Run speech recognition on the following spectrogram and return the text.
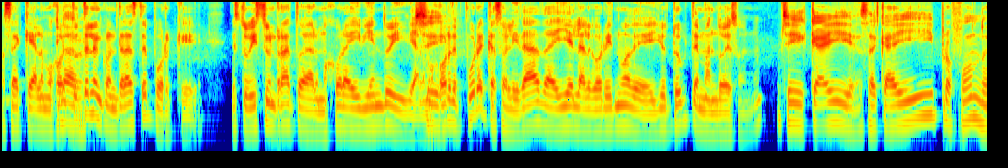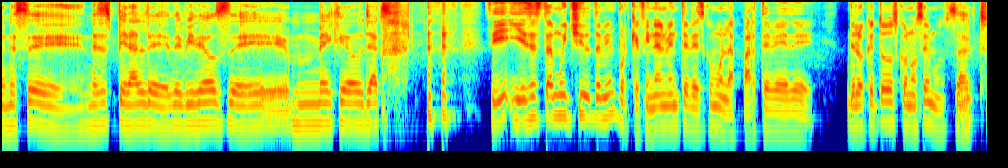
O sea que a lo mejor Claro. tú te lo encontraste porque estuviste un rato a lo mejor ahí viendo y a lo Sí. mejor de pura casualidad ahí el algoritmo de YouTube te mandó eso, ¿no? Sí, caí, o sea, caí profundo en ese, en esa espiral de, de videos de Michael Jackson. Sí, y ese está muy chido también porque finalmente ves como la parte B de, de lo que todos conocemos. ¿no? Exacto.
